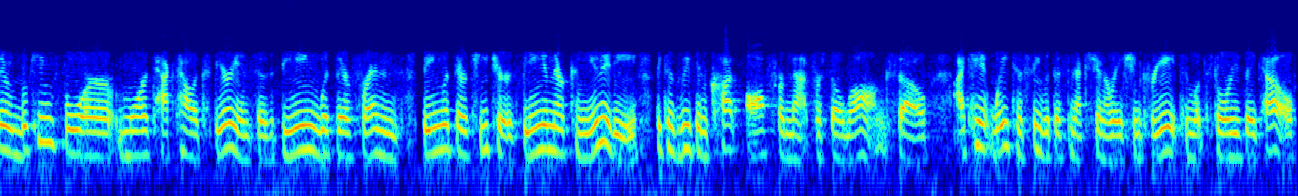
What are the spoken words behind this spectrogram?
they're looking for more tactile experiences, being with their friends, being with their teachers, being in their community, because we've been cut off from that for so long. So I can't wait to see what this next generation creates and what stories they tell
